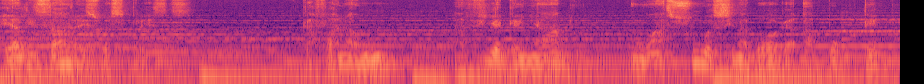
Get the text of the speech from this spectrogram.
realizar as suas preces. Cafarnaum havia ganhado uma sua sinagoga há pouco tempo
